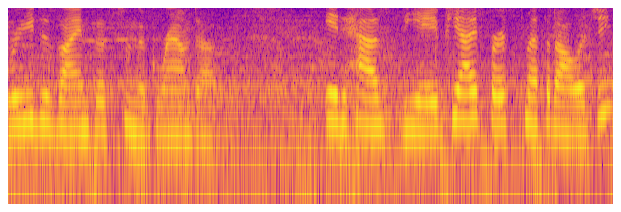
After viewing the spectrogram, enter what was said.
redesigned this from the ground up. It has the API first methodology,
